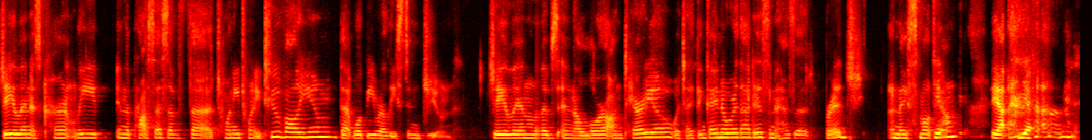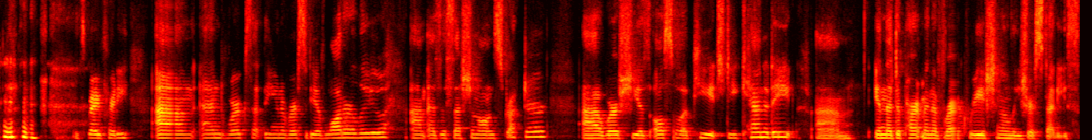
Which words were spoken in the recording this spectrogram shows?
Jalen is currently in the process of the 2022 volume that will be released in June. Jalen lives in Elora, Ontario, which I think I know where that is, and it has a bridge, a nice small town. Yeah. Yeah. um, it's very pretty. Um, and works at the University of Waterloo um, as a sessional instructor, uh, where she is also a PhD candidate um, in the Department of Recreation and Leisure Studies.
